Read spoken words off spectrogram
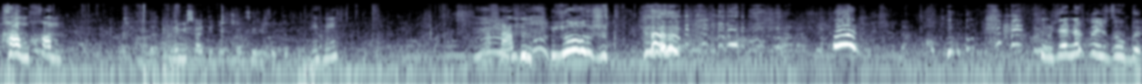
Хам, хам. Не мішайте дівчинці різати. Угу. Наша. Йолжик. Вже не спиш зуби.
